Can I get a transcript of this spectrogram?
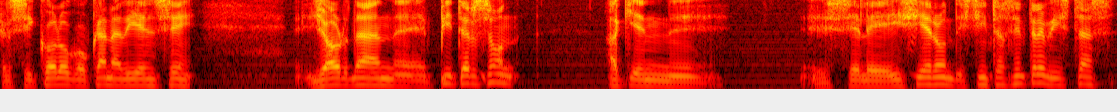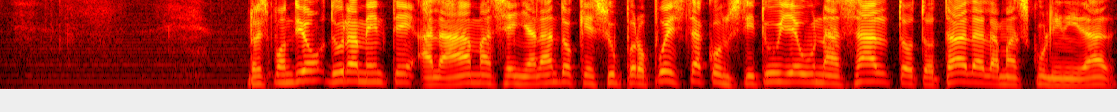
el psicólogo canadiense Jordan eh, Peterson, a quien eh, se le hicieron distintas entrevistas, respondió duramente a la ama señalando que su propuesta constituye un asalto total a la masculinidad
